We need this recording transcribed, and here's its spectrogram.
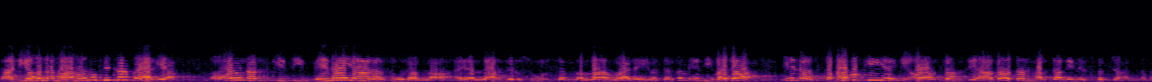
سڈیا ان ماوا فکر پی گیا۔ اور عرض کی تھی بینا یا رسول اللہ؟ اے اللہ کے رسول صلی اللہ علیہ وسلم یہ وجہ یہ سبب کی ہے کہ عورتیں زیادہ سن مردوں کی نسبت جہنم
